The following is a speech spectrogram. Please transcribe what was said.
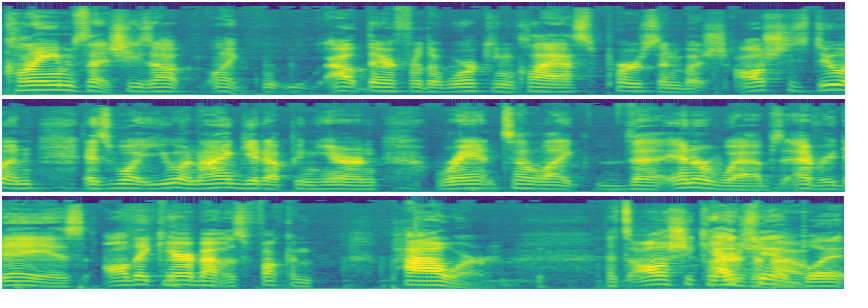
claims that she's up like out there for the working class person, but sh- all she's doing is what you and I get up in here and rant to like the interwebs every day. Is all they care about is fucking power. That's all she cares I can't about. blame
